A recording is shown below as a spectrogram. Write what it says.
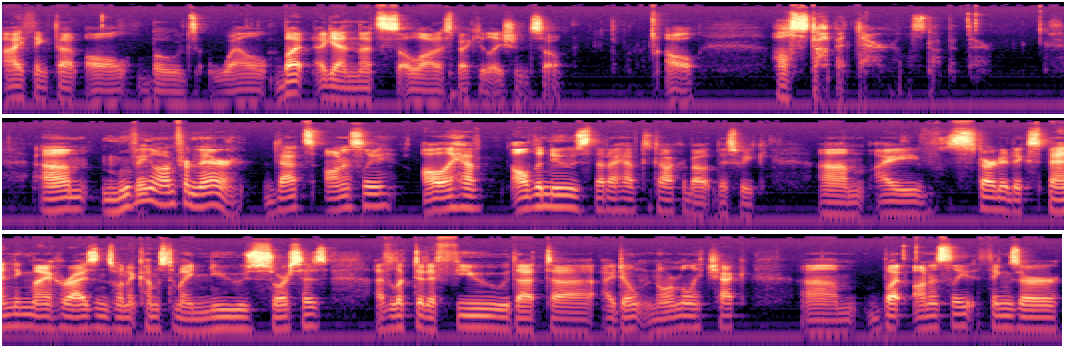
I think that all bodes well. But again, that's a lot of speculation. So I'll I'll stop it there. I'll stop it there. Um, moving on from there, that's honestly all I have, all the news that I have to talk about this week. Um, I've started expanding my horizons when it comes to my news sources. I've looked at a few that uh, I don't normally check, um, but honestly, things are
